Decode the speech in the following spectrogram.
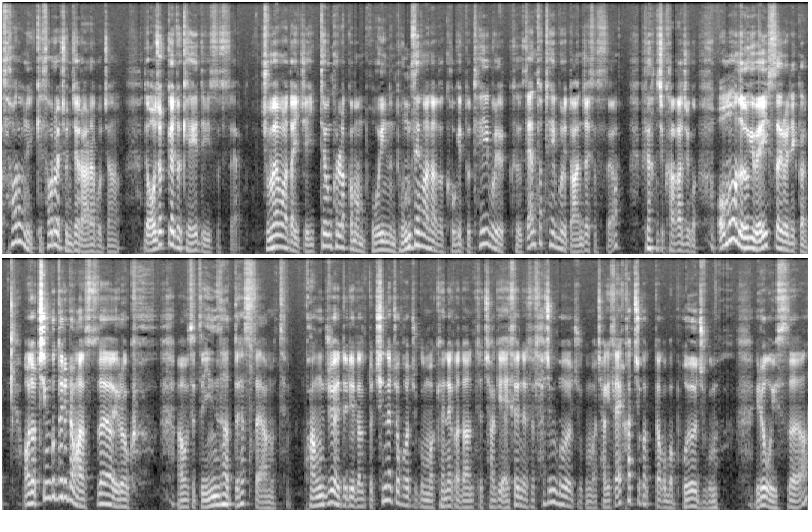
서로 이렇게 서로의 존재를 알아보자. 근데 어저께도 게이들이 있었어요 주말마다 이제 이태원 클럽 가면 보이는 동생 하나가 거기 또 테이블 그 센터 테이블에 또 앉아 있었어요. 그래가지고 가가지고 어머 너 여기 왜 있어 이러니까 어 저 친구들이랑 왔어요 이러고 아무튼 또 인사 또 했어요 아무튼 광주 애들이랑 또 친해져가지고 막 걔네가 나한테 자기 SNS 사진 보여주고 막 자기 셀카 찍었다고 막 보여주고 막 이러고 있어요.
